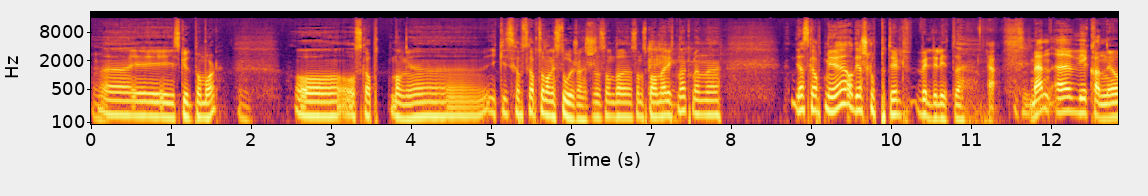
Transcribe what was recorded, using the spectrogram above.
Mm. eh, i, i skudd på mål. Mm. Og, og skapt mange Ikke skapt, skapt så mange store sjanser som, som Spania, riktignok, men eh, de har skapt mye, og de har sluppet til veldig lite. Men uh, vi kan jo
